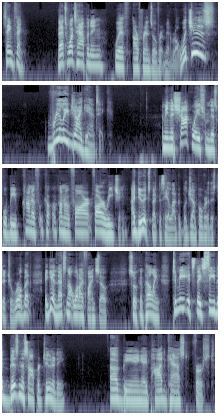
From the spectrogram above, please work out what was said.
Same thing. That's what's happening with our friends over at Midroll, which is really gigantic. I mean, the shockwaves from this will be kind of kind of far far reaching. I do expect to see a lot of people jump over to the Stitcher world, but again, that's not what I find so so compelling. To me, it's they see the business opportunity of being a podcast first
